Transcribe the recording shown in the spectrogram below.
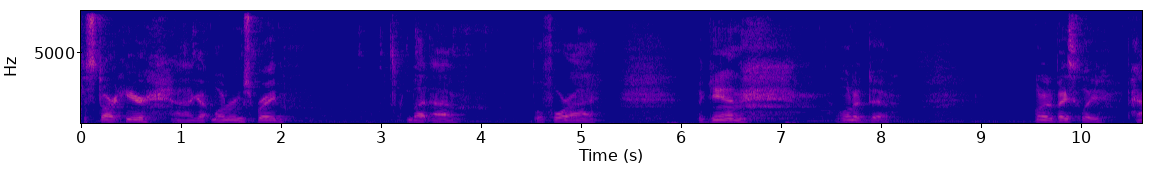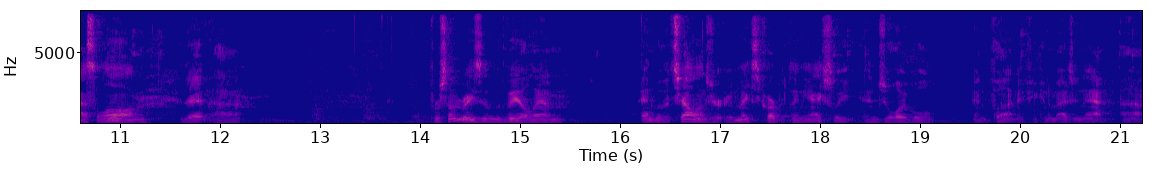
to start here. Uh, I got one room sprayed, but uh, before I begin, I wanted to wanted to basically pass along that uh, for some reason with VLM and with a Challenger, it makes carpet cleaning actually enjoyable and fun, if you can imagine that. Uh,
